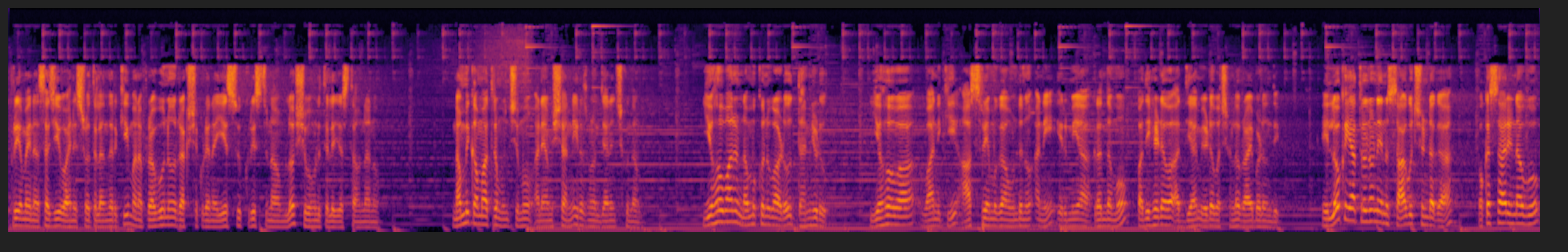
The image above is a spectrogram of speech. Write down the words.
ప్రియమైన సజీవాహిని శ్రోతలందరికీ మన ప్రభువును రక్షకుడైన యేసు క్రీస్తునామంలో శుభములు తెలియజేస్తా ఉన్నాను. నమ్మిక మాత్రం ఉంచుము అనే అంశాన్ని ఈరోజు మనం ధ్యానించుకుందాం. యహోవాను నమ్ముకునివాడు ధన్యుడు. యహోవా వానికి ఆశ్రయముగా ఉండును అని ఇర్మియా గ్రంథము పదిహేడవ అధ్యాయం ఏడవ వచనంలో వ్రాయబడి ఉంది ఈ లోకయాత్రలో నేను సాగుచుండగా ఒకసారి నవ్వు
